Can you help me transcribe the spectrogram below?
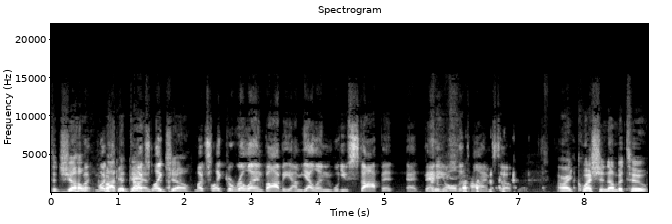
The Joe, Much- not the Dan. much like Joe. much like Gorilla and Bobby, I'm yelling, "Will you stop it?" at Benny all the time. So All right, question number two.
